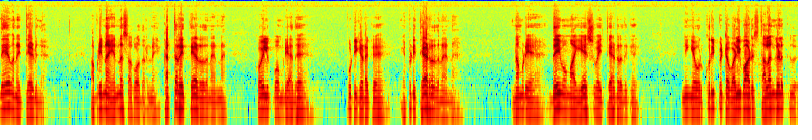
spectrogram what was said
தேவனை தேடுங்க. அப்படின்னா என்ன சகோதரனே? கத்தரை தேடுறதுன்னா என்ன? கோயிலுக்கு போக முடியாது? பூட்டி கிடக்கு? எப்படி தேடுறதுன்னா என்ன? நம்முடைய தெய்வமாக இயேசுவை தேடுறதுக்கு நீங்கள் ஒரு குறிப்பிட்ட வழிபாடு ஸ்தலங்களுக்கு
